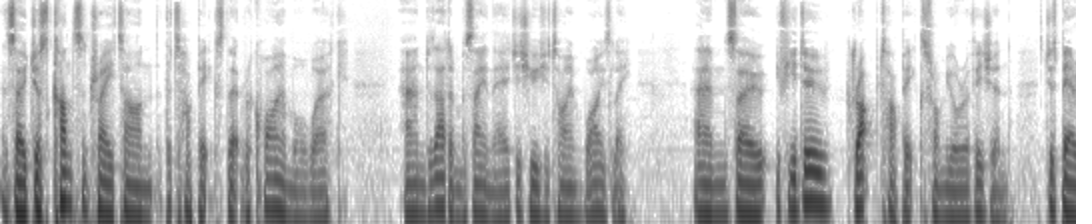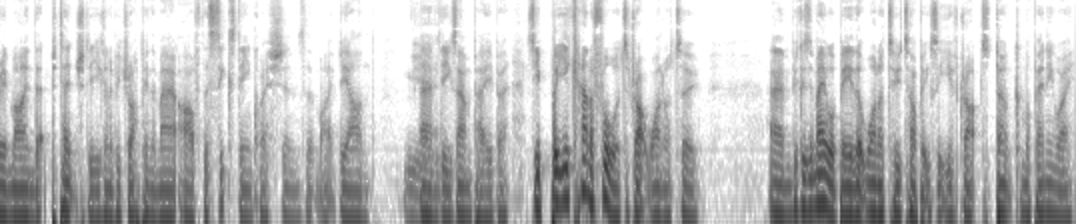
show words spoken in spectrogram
and so just concentrate on the topics that require more work. And as Adam was saying there, just use your time wisely. Um, so if you do drop topics from your revision, just bear in mind that potentially you're going to be dropping them out of the 16 questions that might be on Yeah. um, the exam paper. So, you, but you can afford to drop one or two, um, because it may well be that one or two topics that you've dropped don't come up anyway.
